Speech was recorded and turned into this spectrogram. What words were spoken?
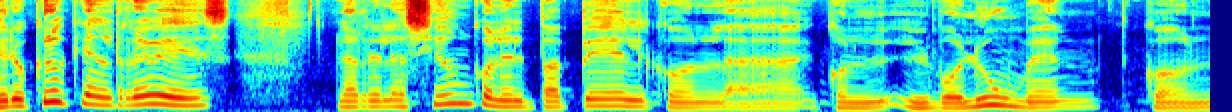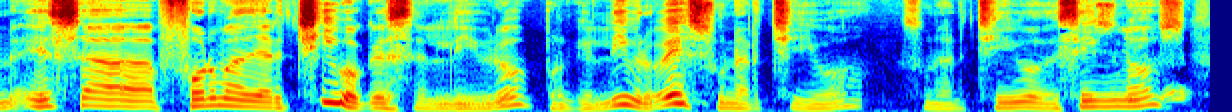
pero creo que al revés, la relación con el papel, con, la, con el volumen, con esa forma de archivo que es el libro, porque el libro es un archivo, es un archivo de signos.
